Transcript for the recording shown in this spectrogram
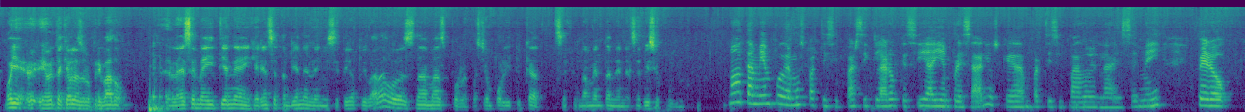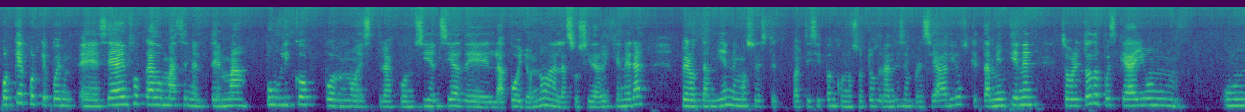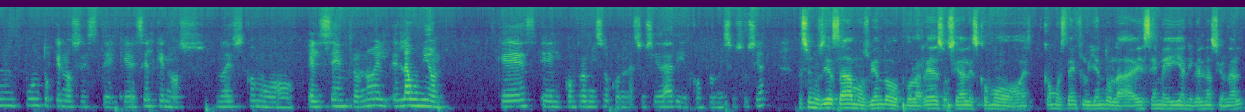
Oye, eh, ahorita que hablas de lo privado, ¿la SMI tiene injerencia también en la iniciativa privada o es nada más por la cuestión política se fundamentan en el servicio público? No, también podemos participar, sí, claro que sí, hay empresarios que han participado en la SMI, pero ¿por qué? Porque pues, eh, se ha enfocado más en el tema público por nuestra conciencia del apoyo ¿no? a la sociedad en general, pero también hemos, este, participan con nosotros grandes empresarios que también tienen, sobre todo pues que hay un, un punto que nos, este, que es el que nos, no es como el centro, ¿no? El, la unión, que es el compromiso con la sociedad y el compromiso social. Hace unos días estábamos viendo por las redes sociales cómo, cómo está influyendo la SMI a nivel nacional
